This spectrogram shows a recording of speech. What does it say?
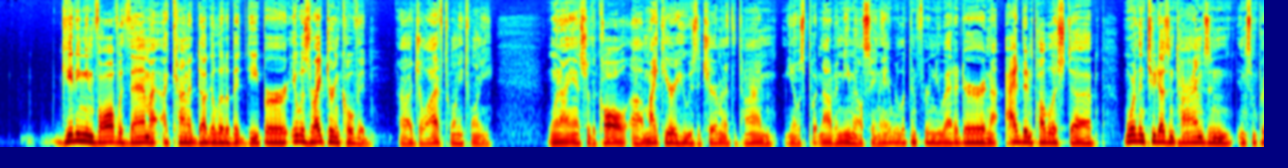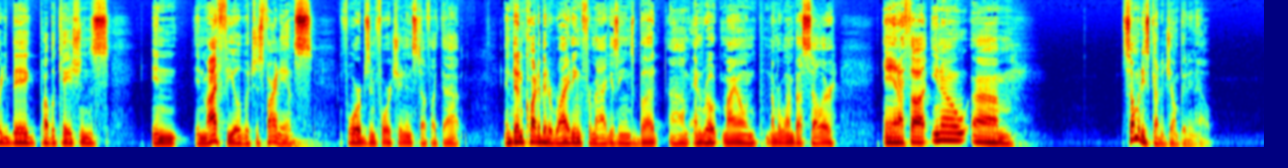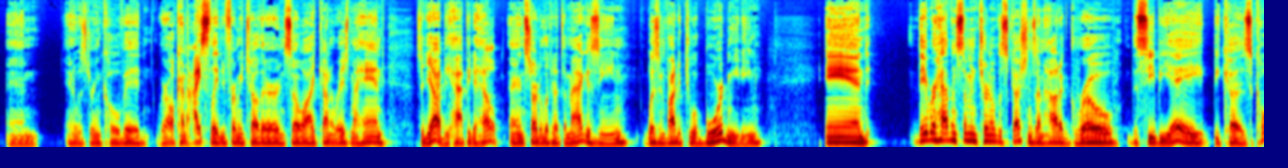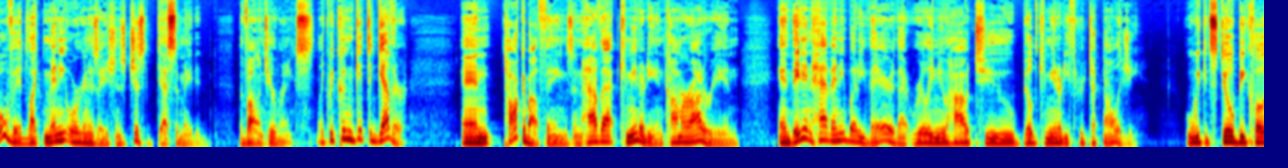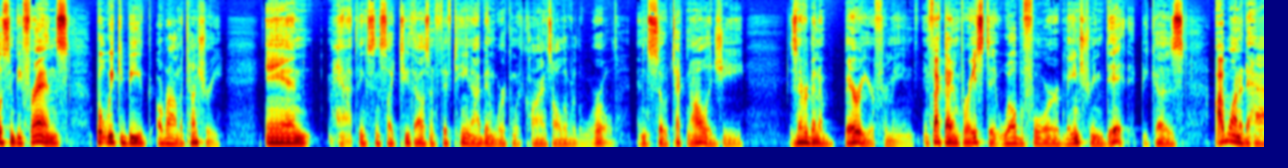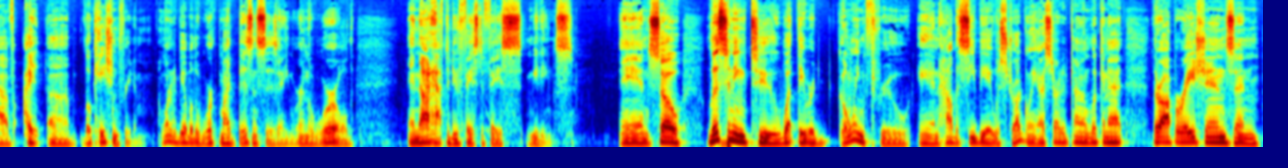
getting involved with them, I, I kind of dug a little bit deeper. It was right during COVID, uh, July of 2020, when I answered the call. Uh, Mike Erie, who was the chairman at the time, you know, was putting out an email saying, "Hey, we're looking for a new editor," and I, I'd been published uh, more than two dozen times in in some pretty big publications in in my field, which is finance, Forbes and Fortune and stuff like that, and done quite a bit of writing for magazines, but um, and wrote my own number one bestseller. And I thought, you know, um, somebody's got to jump in and help. And and it was during COVID. We are all kind of isolated from each other, and so I kind of raised my hand, said, "Yeah, I'd be happy to help," and started looking at the magazine. Was invited to a board meeting, and they were having some internal discussions on how to grow the CBA because COVID, like many organizations, just decimated the volunteer ranks. Like we couldn't get together and talk about things and have that community and camaraderie and and they didn't have anybody there that really knew how to build community through technology. We could still be close and be friends, but we could be around the country. And man, I think since like 2015, I've been working with clients all over the world. And so technology has never been a barrier for me. In fact, I embraced it well before mainstream did because I wanted to have I, uh, location freedom. I wanted to be able to work my businesses anywhere in the world and not have to do face to face meetings. And so, listening to what they were going through and how the CBA was struggling, I started kind of looking at their operations, and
